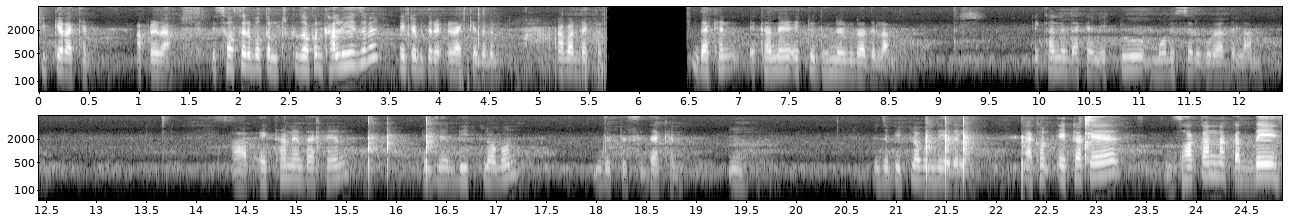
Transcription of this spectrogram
শিখে রাখেন আপনারা। এই সসের বোতল যখন খালি হয়ে যাবে, এটার ভিতরে রেখে দেবেন। আবার দেখেন। দেখেন, এখানে একটু ধনের গুঁড়া দিলাম। এখানে দেখেন একটু মরিচের গুঁড়া দিলাম। আর এখানে দেখেন এই যে বিট লবণ দিতেছি, দেখেন এই যে বিট লবণ দিয়ে দিলাম। এখন এটাকে ঝাঁকান নাকা দেহ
